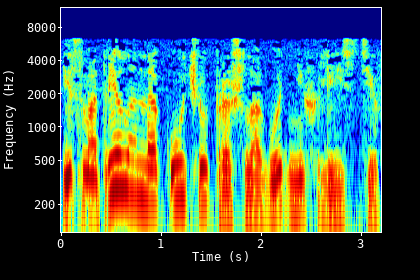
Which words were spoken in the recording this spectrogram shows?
и смотрела на кучу прошлогодних листьев.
